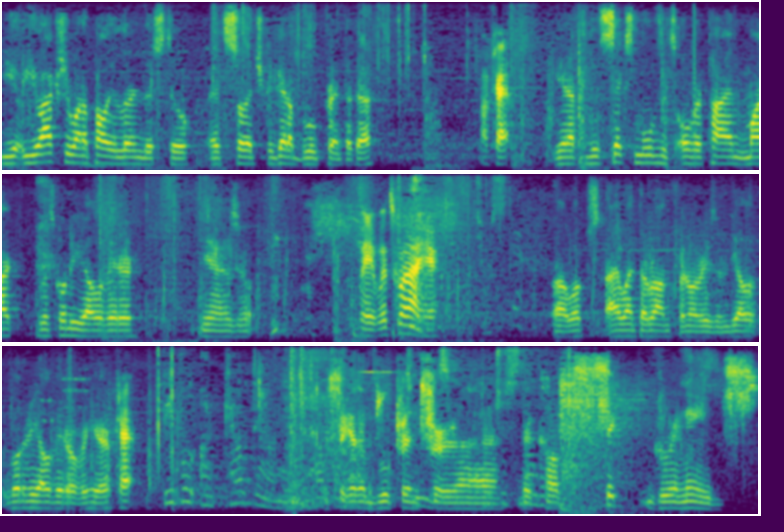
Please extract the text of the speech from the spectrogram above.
you you actually want to probably learn this too. It's so that you can get a blueprint, okay? Okay. You're gonna have to do six moves. It's overtime. Mark, let's go to the elevator. Yeah, let's go. Wait, what's going on here? Oh, whoops, I went around for no reason. The go to the elevator over here. Okay. People are counting on you to help Just got a blueprint Please, for uh, just they're called sick grenades.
